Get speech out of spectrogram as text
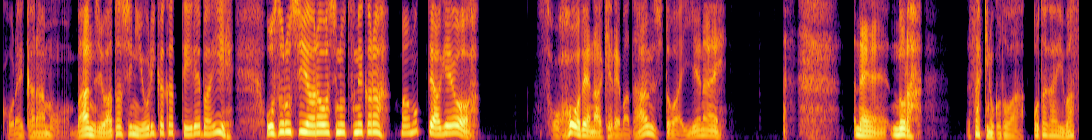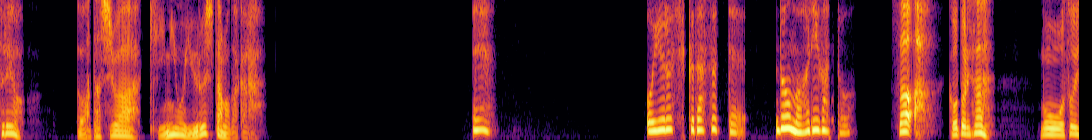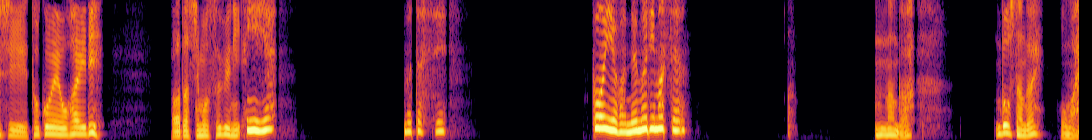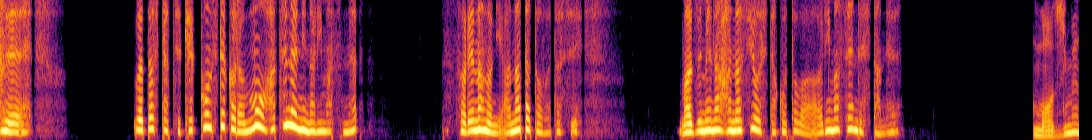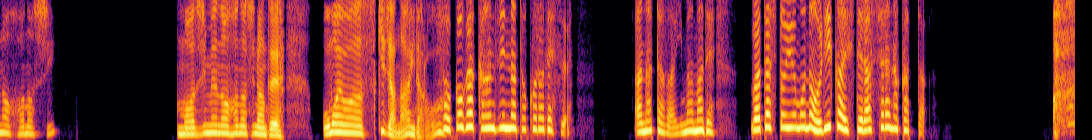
これからも万事私に寄りかかっていればいい。恐ろしい表しの爪から守ってあげよう。そうでなければ男子とは言えない。ねえノラさっきのことはお互い忘れよう。私は君を許したのだから。ええ。お許しくだすってどうもありがとう。さあ小鳥さん。もう遅いし床へお入り。私もすぐに。いいえ。私今夜は眠りませんなんだ？どうしたんだい？お前。ねえ。私たち結婚してからもう8年になりますね。それなのにあなたと私真面目な話をしたことはありませんでしたね。真面目な話？真面目な話なんてお前は好きじゃないだろ？そこが肝心なところです。あなたは今まで私というものを理解してらっしゃらなかった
